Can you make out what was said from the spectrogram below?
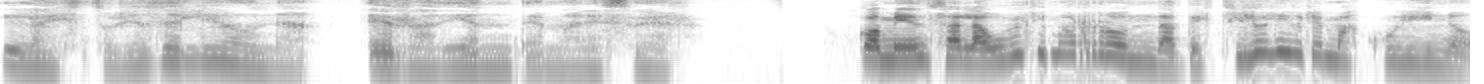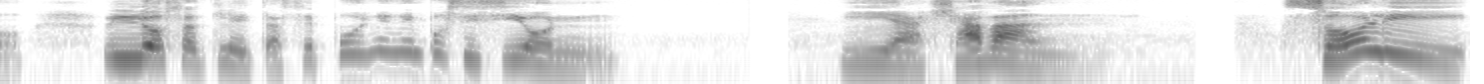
la historia de Leona, el radiante amanecer. Comienza la última ronda de estilo libre masculino. Los atletas se ponen en posición. Y allá van. Soli,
